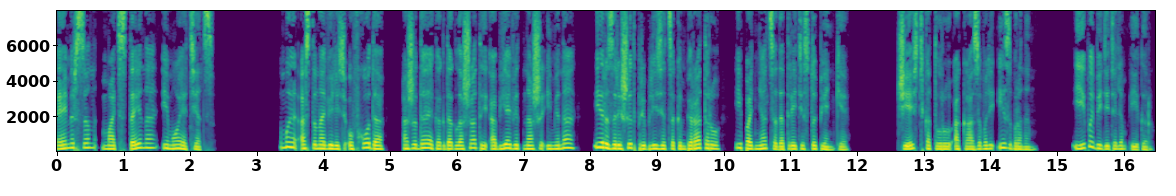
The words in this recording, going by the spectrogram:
Эмерсон, мать Стейна и мой отец. Мы остановились у входа, ожидая, когда глашатый объявит наши имена и разрешит приблизиться к императору и подняться до третьей ступеньки. Честь, которую оказывали избранным и победителям игр.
